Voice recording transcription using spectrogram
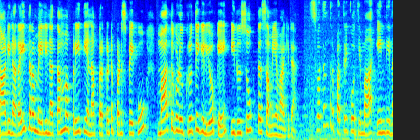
ನಾಡಿನ ರೈತರ ಮೇಲಿನ ತಮ್ಮ ಪ್ರೀತಿಯನ್ನ ಪ್ರಕಟಪಡಿಸಬೇಕು. ಮಾತುಗಳು ಕೃತಿಗಿಳಿಯೋಕೆ ಇದು ಸೂಕ್ತ ಸಮಯವಾಗಿದೆ. ಸ್ವತಂತ್ರ ಪತ್ರಿಕೋದ್ಯಮ ಇಂದಿನ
